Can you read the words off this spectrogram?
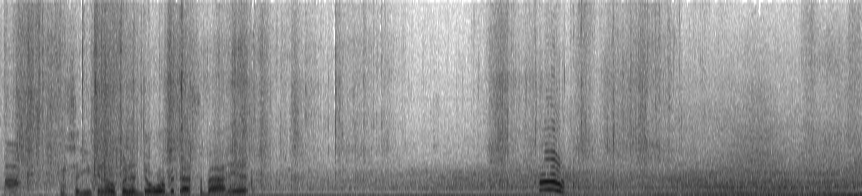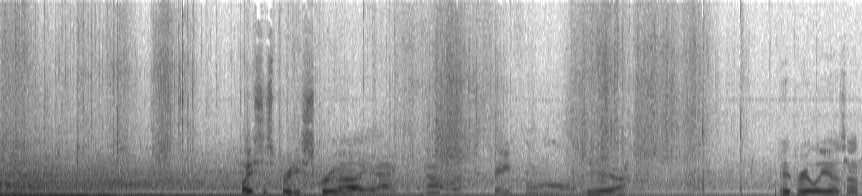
Huh? I said you can open the door, but that's about it. Place is pretty screwed. Oh yeah, it does not look safe at all. Yeah. It really isn't.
